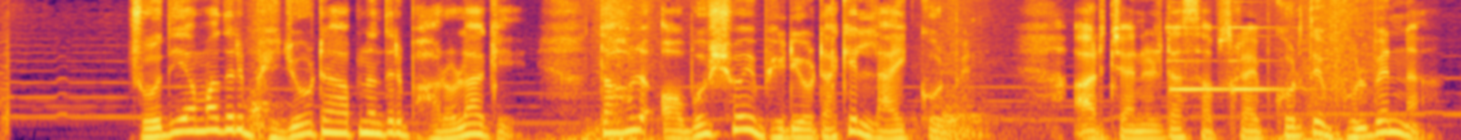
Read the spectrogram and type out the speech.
যদি আমাদের ভিডিওটা আপনাদের ভালো লাগে, তাহলে অবশ্যই ভিডিওটাকে লাইক করবেন। আর চ্যানেলটা সাবস্ক্রাইব করতে ভুলবেন না।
